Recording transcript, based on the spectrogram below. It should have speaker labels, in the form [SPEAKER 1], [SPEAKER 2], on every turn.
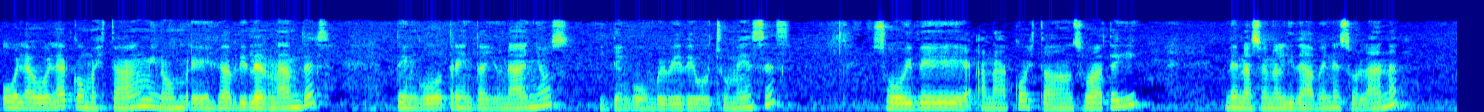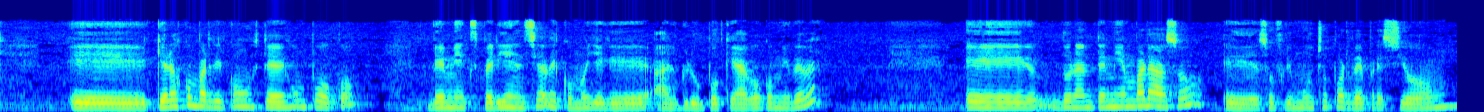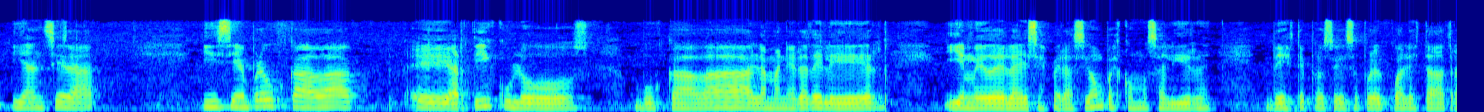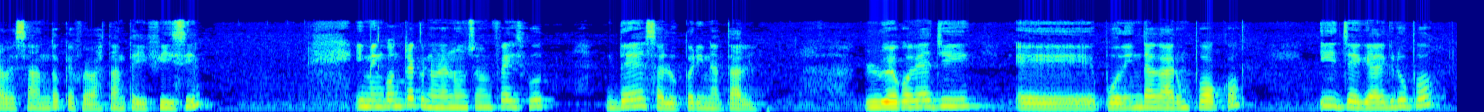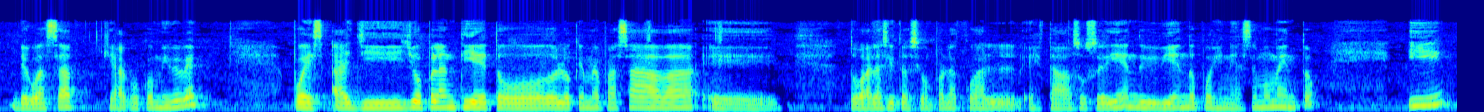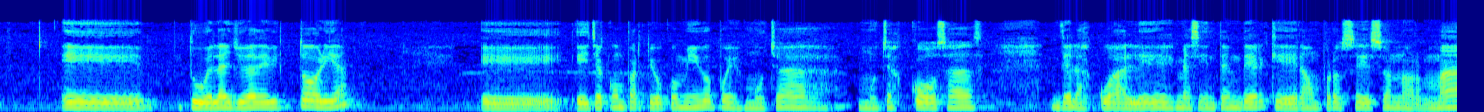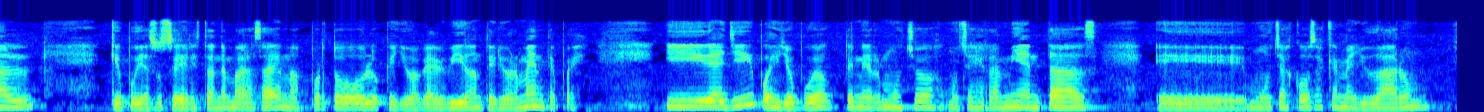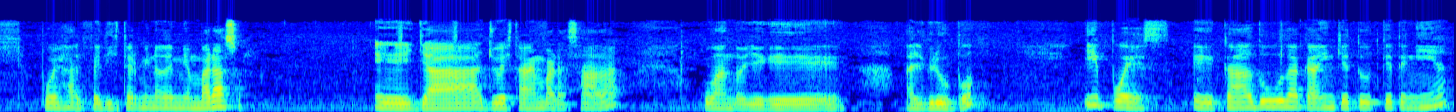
[SPEAKER 1] Hola, hola, ¿cómo están? Mi nombre es Gabriel Hernández, tengo 31 años y tengo un bebé de 8 meses. Soy de Anaco, estado en Suátegui, de nacionalidad venezolana. Eh, quiero compartir con ustedes un poco de mi experiencia, de cómo llegué al grupo que hago con mi bebé. Eh, durante mi embarazo eh, sufrí mucho por depresión y ansiedad y siempre buscaba eh, artículos, buscaba la manera de leer y en medio de la desesperación pues cómo salir de este proceso por el cual estaba atravesando que fue bastante difícil y me encontré con un anuncio en Facebook de salud perinatal. Luego de allí eh, pude indagar un poco y llegué al grupo de WhatsApp que hago con mi bebé. Pues allí yo planteé todo lo que me pasaba, eh, toda la situación por la cual estaba sucediendo y viviendo pues en ese momento. Y eh, tuve la ayuda de Victoria. ella compartió conmigo pues muchas, muchas cosas de las cuales me hacía entender que era un proceso normal que podía suceder estando embarazada, además por todo lo que yo había vivido anteriormente, pues. Y de allí, pues yo puedo tener muchas herramientas, eh, muchas cosas que me ayudaron, pues, al feliz término de mi embarazo. Eh, ya yo estaba embarazada cuando llegué al grupo y pues eh, cada duda, cada inquietud que tenía,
